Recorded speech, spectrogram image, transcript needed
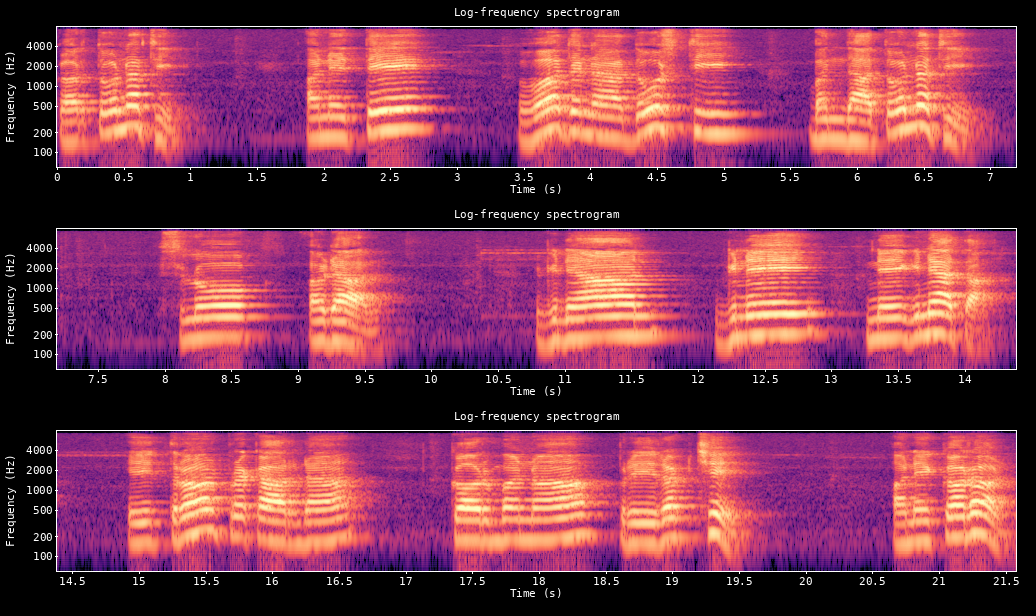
કરતો નથી અને તે વધના દોષથી બંધાતો નથી. શ્લોક અઢાર. જ્ઞાન જ્ઞેય ને જ્ઞાતા. એ ત્રણ પ્રકારના કર્મના પ્રેરક છે. અને કરણ,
